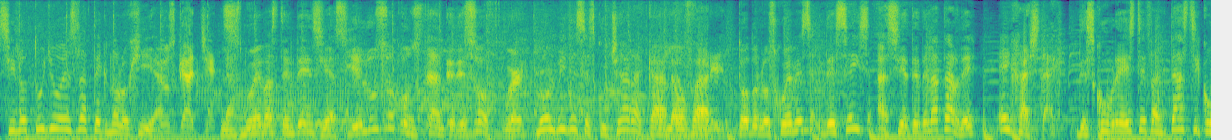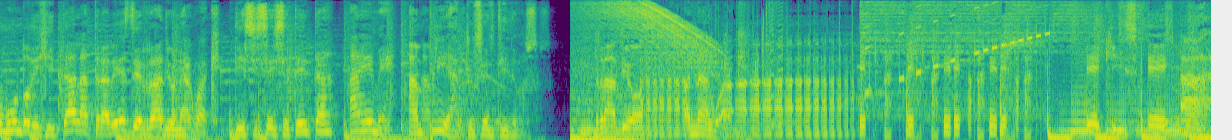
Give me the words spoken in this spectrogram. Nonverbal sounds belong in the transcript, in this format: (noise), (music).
Si lo tuyo es la tecnología, los gadgets, las nuevas tendencias y el uso constante de software, no olvides escuchar a Carla O'Farrill todos los jueves de 6 a 7 de la tarde en hashtag. Descubre este fantástico mundo digital a través de Radio Nahuac 1670 AM. Amplía tus sentidos. Radio Anáhuac. XEA.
